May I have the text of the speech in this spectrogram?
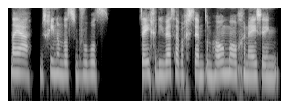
Nou ja, misschien omdat ze bijvoorbeeld tegen die wet hebben gestemd om homogenezing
